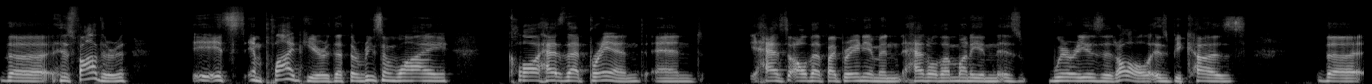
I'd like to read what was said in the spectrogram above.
the his father it's implied here that the reason why Klaue has that brand and has all that vibranium and had all that money and is where he is at all is because the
